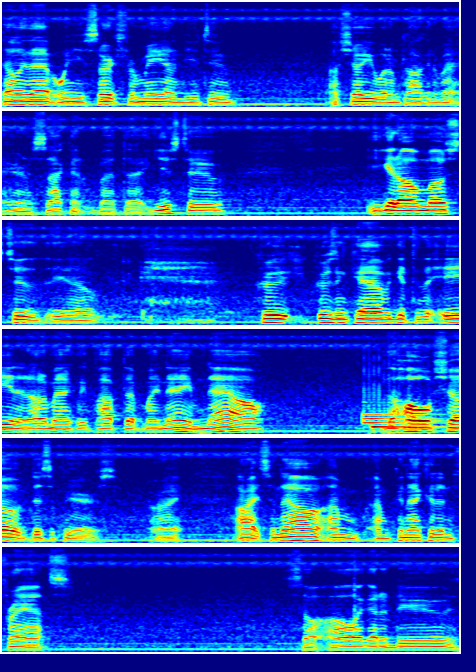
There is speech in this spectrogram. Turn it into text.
Not only that, but when you search for me on YouTube, I'll show you what I'm talking about here in a second, but uh, used to, you get almost to, you know, cru cruising cab, get to the E, and it automatically popped up my name. Now, the whole show disappears, all right? All right, so now I'm, I'm connected in France. So all I gotta do is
